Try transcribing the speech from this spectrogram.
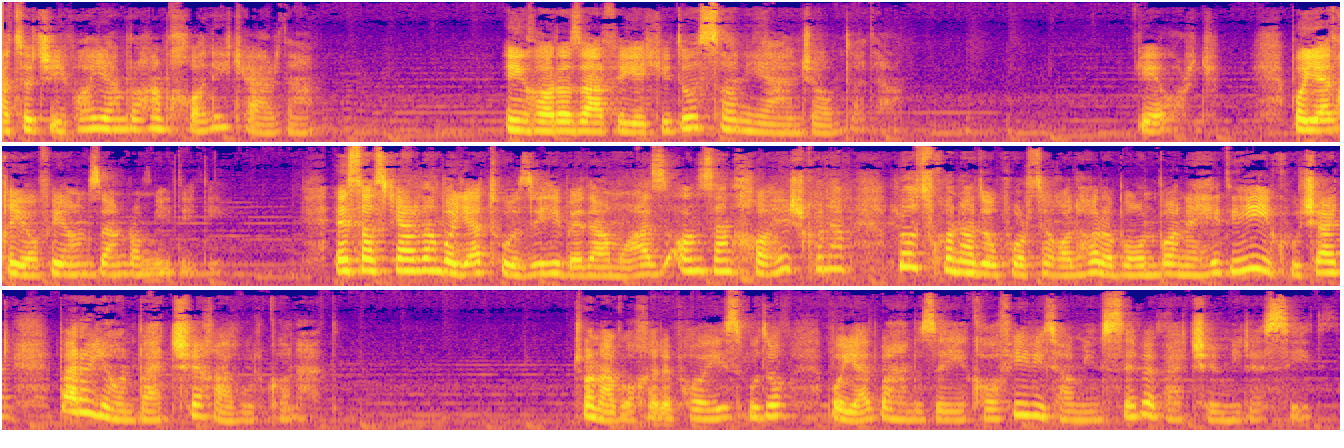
حتی جیبهایم را هم خالی کردم. این کار را ظرف یکی دو ثانیه انجام دادم. گیورگ باید قیافه آن زن را می‌دیدی. احساس کردم باید توضیحی بدم و از آن زن خواهش کنم لطف کند و پرتقال ها را به عنوان هدیه کوچک برای آن بچه قبول کند. چون اواخر پاییز بود و باید به اندازه کافی ویتامین C به بچه می رسید.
